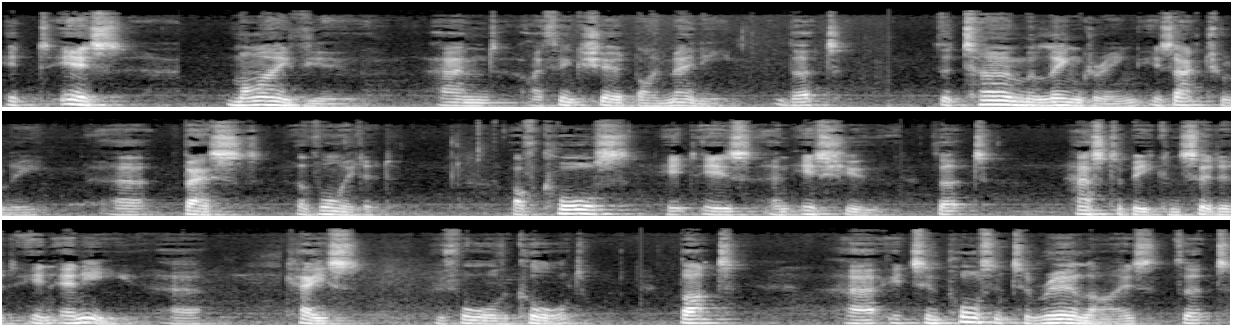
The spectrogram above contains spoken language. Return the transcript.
It is my view, and I think shared by many, that the term malingering is actually uh, best avoided. Of course, it is an issue that has to be considered in any uh, case before the court, but uh, it's important to realise that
